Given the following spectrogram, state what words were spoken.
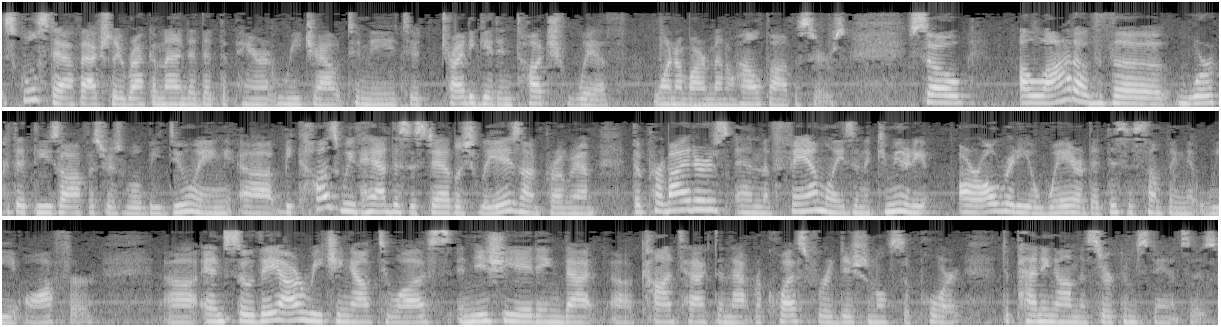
school staff actually recommended that the parent reach out to me to try to get in touch with one of our mental health officers. So a lot of the work that these officers will be doing, uh, because we've had this established liaison program, the providers and the families in the community are already aware that this is something that we offer. Uh, and so they are reaching out to us, initiating that uh, contact and that request for additional support, depending on the circumstances.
